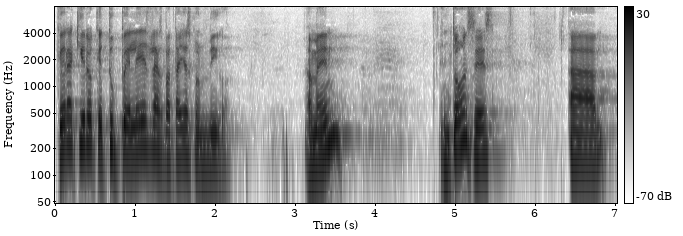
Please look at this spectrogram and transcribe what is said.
que ahora quiero que tú pelees las batallas conmigo. Amén. Entonces, ah,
